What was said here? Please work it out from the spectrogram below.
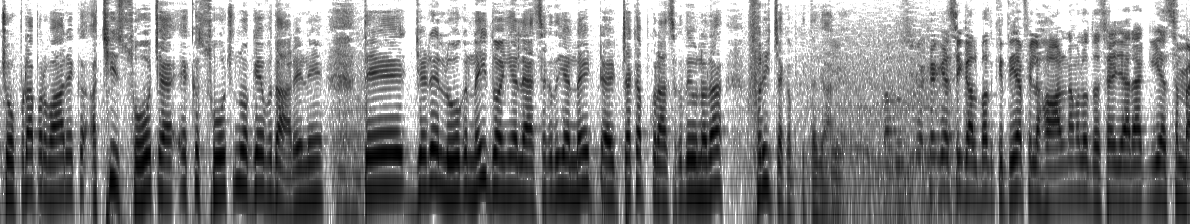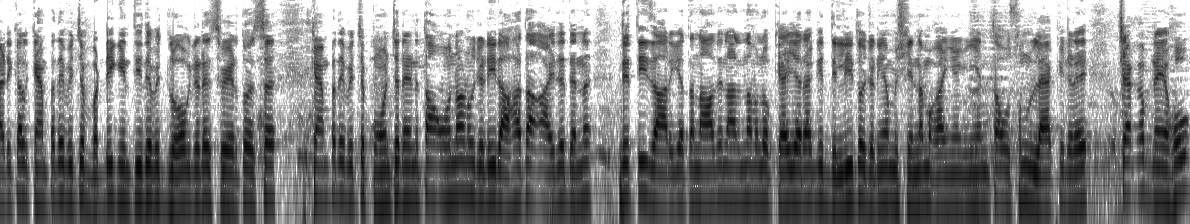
ਚੋਪੜਾ ਪਰਿਵਾਰ ਇੱਕ ਅੱਛੀ ਸੋਚ ਹੈ ਇੱਕ ਸੋਚ ਨੂੰ ਅੱਗੇ ਵਧਾ ਰਹੇ ਨੇ ਤੇ ਜਿਹੜੇ ਲੋਕ ਨਹੀਂ ਦਵਾਈਆਂ ਲੈ ਸਕਦੇ ਜਾਂ ਨਹੀਂ ਚੈੱਕਅਪ ਕਰਾ ਸਕਦੇ ਉਹਨਾਂ ਦਾ ਫ੍ਰੀ ਚੈੱਕਅਪ ਕੀਤਾ ਜਾ ਰਿਹਾ। ਤਾਂ ਤੁਸੀਂ ਵੇਖਿਆ ਕਿ ਅਸੀਂ ਗੱਲਬਾਤ ਕੀਤੀ ਹੈ। ਫਿਲਹਾਲ ਨਾਲ ਵੱਲੋਂ ਦੱਸਿਆ ਜਾ ਰਿਹਾ ਕਿ ਇਸ ਮੈਡੀਕਲ ਕੈਂਪ ਦੇ ਵਿੱਚ ਵੱਡੀ ਗਿਣਤੀ ਦੇ ਵਿੱਚ ਲੋਕ ਜਿਹੜੇ ਸਵੇਰ ਤੋਂ ਇਸ ਕੈਂਪ ਦੇ ਵਿੱਚ ਪਹੁੰਚ ਰਹੇ ਨੇ ਤਾਂ ਉਹਨਾਂ ਨੂੰ ਜਿਹੜੀ ਰਾਹਤ ਆ ਅੱਜ ਦੇ ਦਿਨ ਦਿੱਤੀ ਜਾ ਰਹੀ ਹੈ। ਤਾਂ ਨਾਲ ਦੇ ਨਾਲ ਇਹਨਾਂ ਵੱਲੋਂ ਕਿਹਾ ਜਾ ਰਿਹਾ ਕਿ ਦਿੱਲੀ ਤੋਂ ਜਿਹੜੀਆਂ ਮਸ਼ੀਨਾਂ ਮੰਗਾਈਆਂ ਗਈਆਂ ਨੇ ਤਾਂ ਉਸ ਨੂੰ ਲੈ ਕੇ ਜਿਹੜੇ ਚੈੱਕਅਪ ਨੇ ਉਹ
